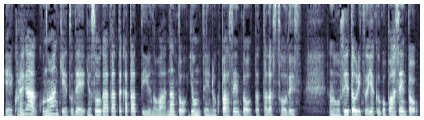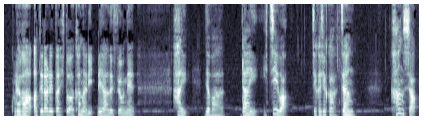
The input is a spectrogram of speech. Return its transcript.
えー、これがこのアンケートで予想が当たった方っていうのはなんと4.6%だっただそうです。あの正答率約5%これは当てられた人はかなりレアですよね。はい。では第1位はじゃかじゃかじゃん感謝。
